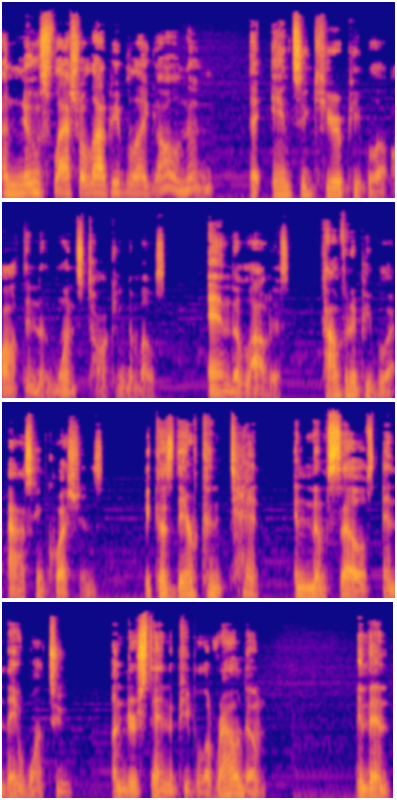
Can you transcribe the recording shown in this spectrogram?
a news flash for a lot of people like, oh, no. The insecure people are often the ones talking the most and the loudest. Confident people are asking questions because they're content in themselves and they want to understand the people around them And then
